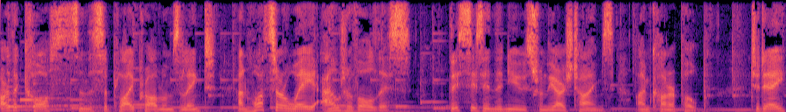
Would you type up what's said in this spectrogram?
Are the costs and the supply problems linked? And what's our way out of all this? This is in the news from the Irish Times. I'm Conor Pope. Today,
